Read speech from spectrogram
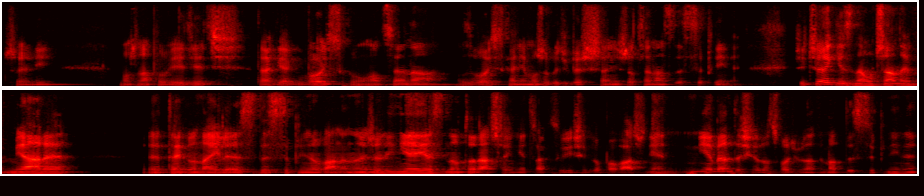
Czyli można powiedzieć, tak jak w wojsku, ocena z wojska nie może być wyższa niż ocena z dyscypliny. Czyli człowiek jest nauczany w miarę e, tego, na ile jest zdyscyplinowany. No jeżeli nie jest, no to raczej nie traktuje się go poważnie. Nie będę się rozwodził na temat dyscypliny.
